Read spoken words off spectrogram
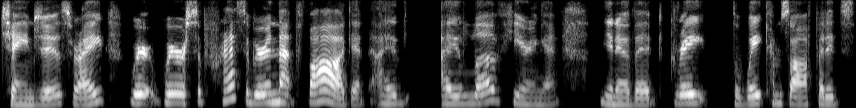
changes, right? We're we're suppressed. We're in that fog. And I I love hearing it, you know, that great, the weight comes off, but it's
